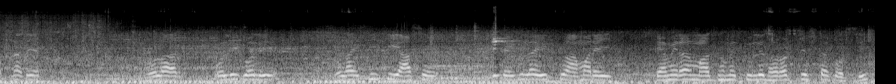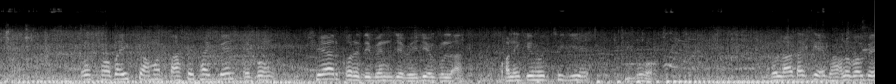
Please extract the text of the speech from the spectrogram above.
আপনাদের ভোলার গলি গলি ভোলায় কী কী আছে, সেগুলো একটু আমার এই ক্যামেরার মাধ্যমে তুলে ধরার চেষ্টা করছি। তো সবাই একটু আমার পাশে থাকবেন এবং শেয়ার করে দিবেন যে ভিডিওগুলো। অনেকে হচ্ছে গিয়ে ভোলাটাকে ভালোভাবে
